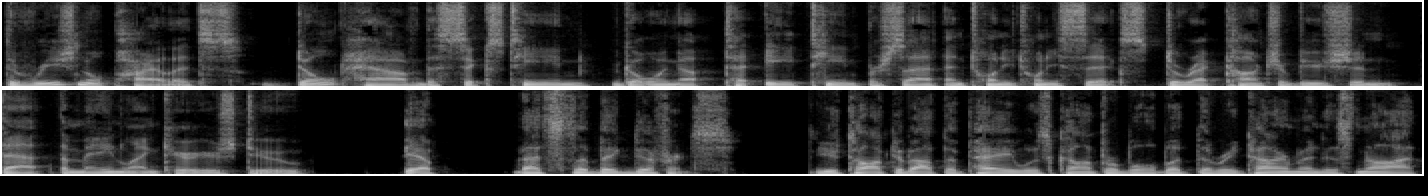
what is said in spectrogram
the regional pilots don't have the 16 going up to 18% in 2026 direct contribution that the mainline carriers do. Yep. That's the big difference. You talked about the pay was comparable, but the retirement is not.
